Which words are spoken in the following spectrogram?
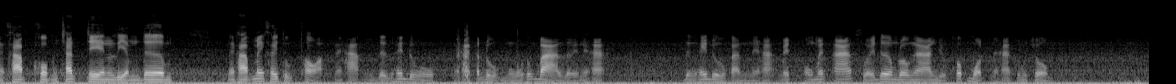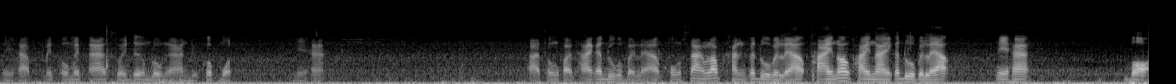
นะครับคมชัดเจนเหลี่ยมเดิมนะครับ ไม่เคยถูกถอดนะครับดึงให้ดูนะฮะกระดูกงูทุกบานเลยนะฮะดึงให้ดูกันนะฮะเม็ดองเม็ดอาร์ตสวยเดิมโรงงานอยู่ครบหมดนะฮะคุณผู้ชมนี่ครับเม็ดองเม็ดอาร์ตสวยเดิมโรงงานอยู่ครบหมดนี่ฮะฝาทงฝาท้ายก็ดูกันไปแล้วโครงสร้างรอบคันก็ดูไปแล้ว ภายนอกภายในก็ดูไปแล้วนี่ฮะเบาะ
